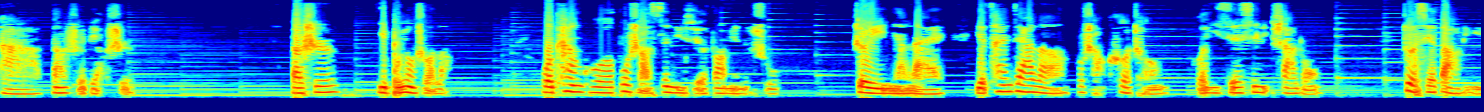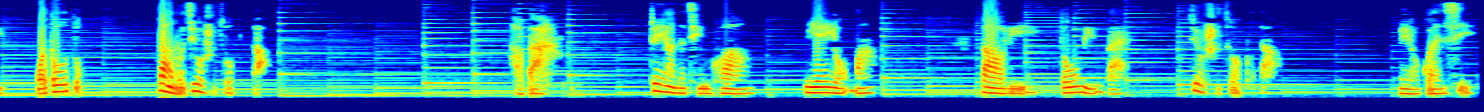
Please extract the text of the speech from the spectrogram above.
他当时表示：“老师，你不用说了，我看过不少心理学方面的书，这一年来也参加了不少课程。”和一些心理沙龙，这些道理我都懂，但我就是做不到。好吧，这样的情况你也有吗？道理都明白，就是做不到。没有关系，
